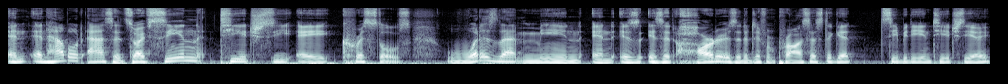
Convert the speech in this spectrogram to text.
And and how about acid? So I've seen THCA crystals. What does that mean? And is is it harder? Is it a different process to get CBD and THCA?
